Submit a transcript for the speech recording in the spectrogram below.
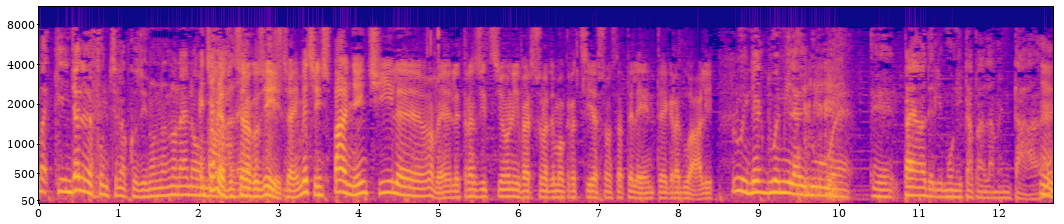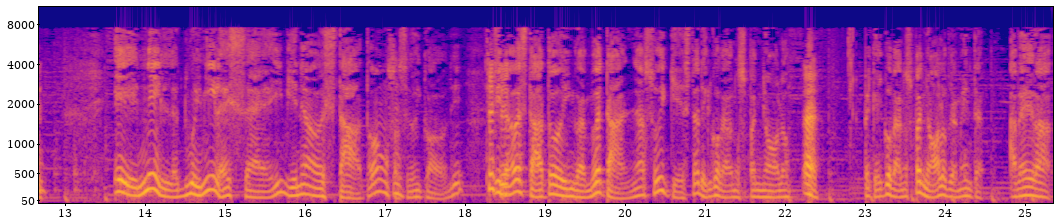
ma che in genere funziona così, non, non è normale. in genere funziona così, Sì. cioè, invece in Spagna e in Cile, vabbè, le transizioni verso la democrazia sono state lente e graduali. Lui nel 2002 eh, perde l'immunità parlamentare Mm. e nel 2006 viene arrestato, non so se lo ricordi, Sì, viene sì. arrestato in Gran Bretagna su richiesta del governo spagnolo, Eh, perché il governo spagnolo ovviamente aveva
